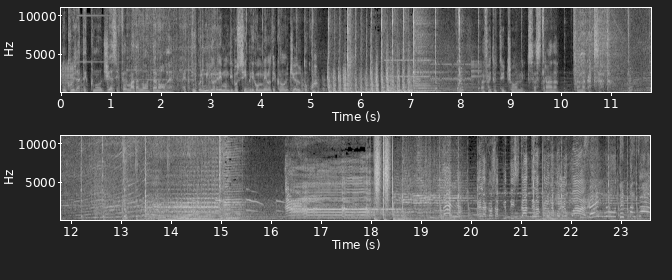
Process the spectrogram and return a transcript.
in cui la tecnologia si è fermata al 99. È tipo il migliore dei mondi possibili con meno tecnologia, tutto qua. La fai tutti i giorni, sta strada è una cazzata. È la cosa più distante da quello che voglio fare! Bello, del Malvaro!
